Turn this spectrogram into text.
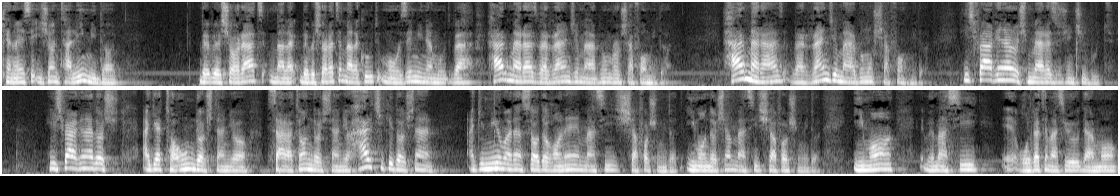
کنایس ایشان تعلیم می‌داد. به بشارت, ملک، به بشارت ملکوت موضع می نمود و هر مرض و رنج مردم را شفا می‌داد. هر مرض و رنج مردم رو شفا می‌داد. هیچ فرقی نداشت مرضشون چی بود. هیچ فرقی نداشت اگر تا اون داشتن یا سرطان داشتن یا هر چی که داشتن اگه می اومدن صادقانه مسیح شفاشو می‌داد. ایمان داشتن مسیح شفاشو می‌داد. ایمان به مسیح قدرت مسیح رو در ما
